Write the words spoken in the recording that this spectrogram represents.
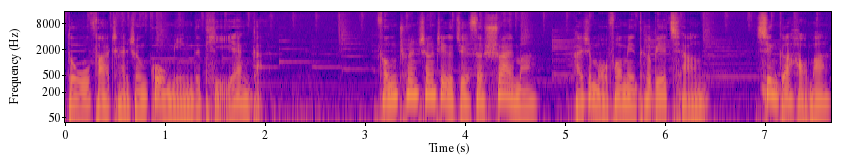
都无法产生共鸣的体验感。冯春生这个角色帅吗？还是某方面特别强，性格好吗？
